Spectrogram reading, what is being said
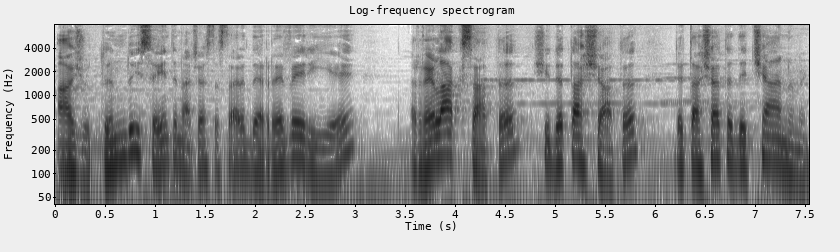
Ajutându-i să intre în această stare de reverie, relaxată și detașată. Detașată de ce anume?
